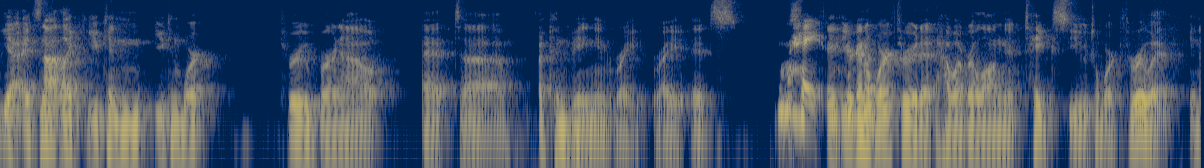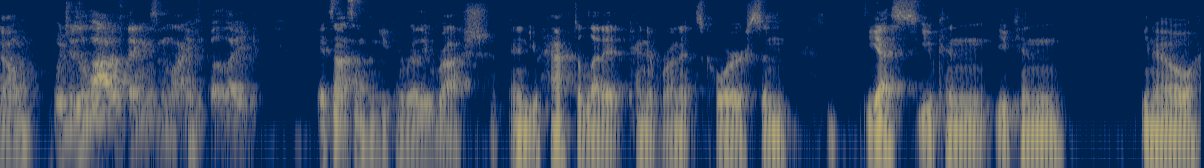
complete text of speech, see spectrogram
yeah it's not like you can you can work through burnout at uh, a convenient rate right? It's right. It, you're going to work through it at however long it takes you to work through it you know which is a lot of things in life but like it's not something you can really rush and you have to let it kind of run its course and yes you can you can you know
